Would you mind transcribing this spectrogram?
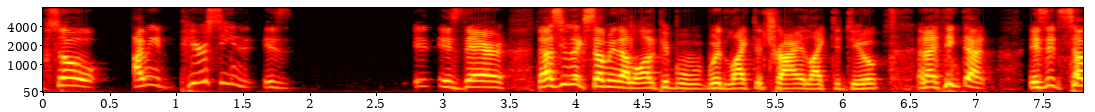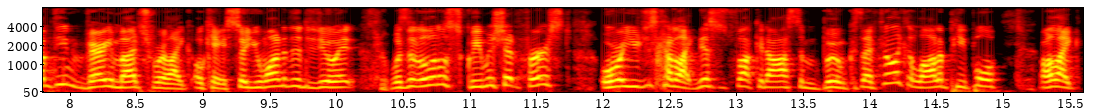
So, I mean, piercing is is there. That seems like something that a lot of people would like to try, like to do, and I think that. Is it something very much where like okay, so you wanted to do it? Was it a little squeamish at first, or were you just kind of like this is fucking awesome, boom? Because I feel like a lot of people are like,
